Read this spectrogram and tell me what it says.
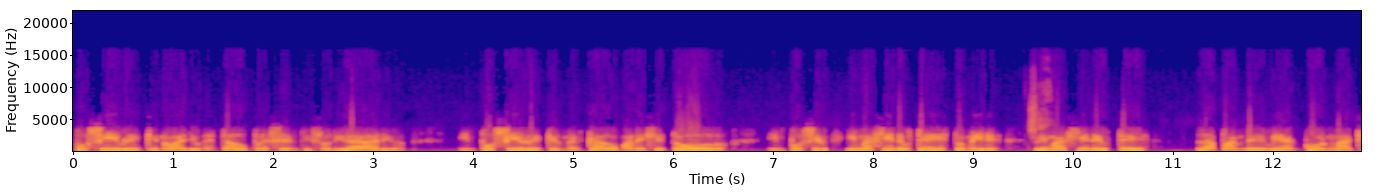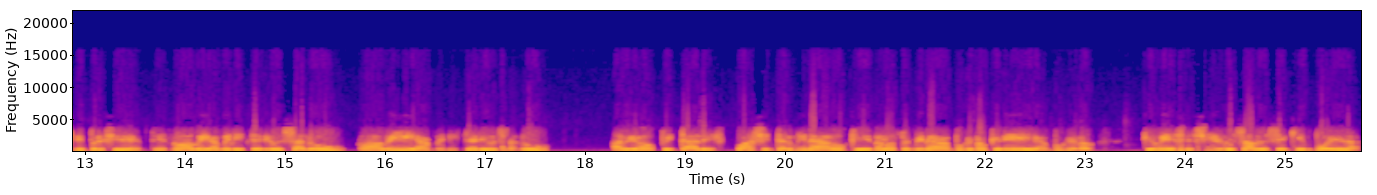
Posible que no haya un Estado presente y solidario, imposible que el mercado maneje todo, imposible. Imagine usted esto, mire, imagine usted la pandemia con Macri presidente. No había Ministerio de Salud, no había Ministerio de Salud. Había hospitales casi terminados que no los terminaban porque no querían, porque no, que hubiese sido, sálvese quien pueda.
